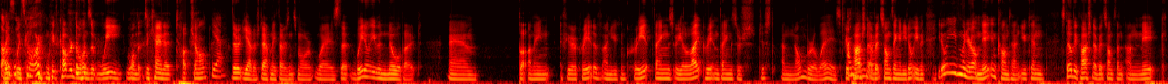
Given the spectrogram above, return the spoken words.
we- 1000s we've co- more. we've covered the ones that we wanted to kind of touch on. yeah. There, yeah, there's definitely thousands more ways that we don't even know about. Um, but I mean, if you're a creative and you can create things or you like creating things, there's just a number of ways. If you're A passionate number. about something and you don't even, you don't even when you're not making content, you can still be passionate about something and make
